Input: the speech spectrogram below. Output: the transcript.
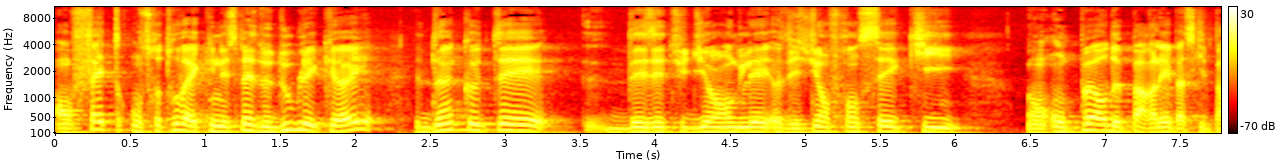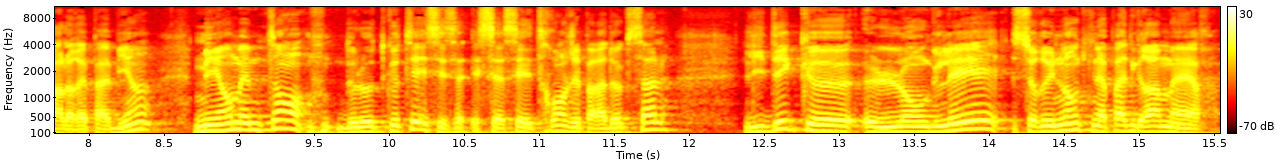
en fait, on se retrouve avec une espèce de double écueil. D'un côté, des étudiants anglais, euh, des étudiants français qui ont peur de parler parce qu'ils ne parleraient pas bien, mais en même temps, de l'autre côté, c'est assez étrange et paradoxal, l'idée que l'anglais serait une langue qui n'a pas de grammaire.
